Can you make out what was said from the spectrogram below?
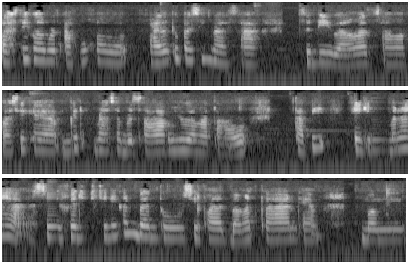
pasti kalau menurut aku kalau Violet tuh pasti ngerasa sedih banget sama pasti kayak mungkin merasa bersalah aku juga nggak tahu. Tapi kayak gimana ya si Vince ini kan bantu si Violet banget kan kayak mem-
